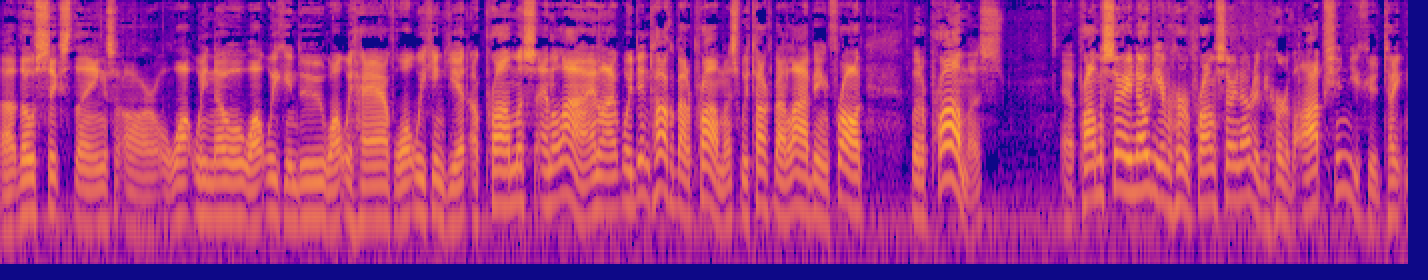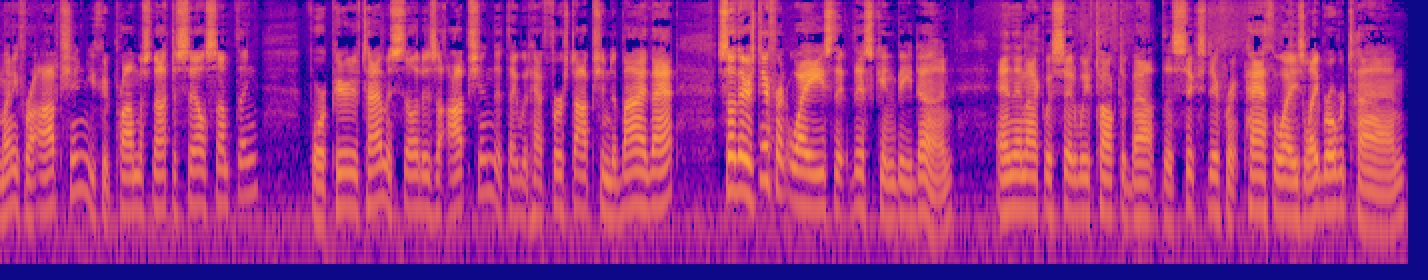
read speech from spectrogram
uh, those six things are what we know, what we can do, what we have, what we can get, a promise, and a lie. And like, we didn't talk about a promise. We talked about a lie being fraud, but a promise a promissory note, you ever heard of a promissory note? Have you heard of option? You could take money for option. You could promise not to sell something for a period of time and sell it as an option, that they would have first option to buy that. So there's different ways that this can be done. And then, like we said, we've talked about the six different pathways labor over time,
